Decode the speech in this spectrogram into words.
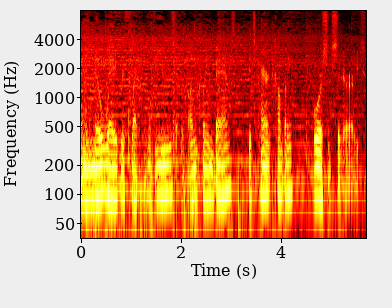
and in no way reflect the views of Unclaimed Bands, its parent company, or subsidiaries.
